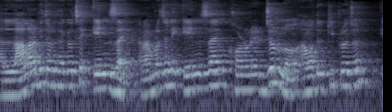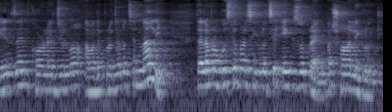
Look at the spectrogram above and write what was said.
আর লালার ভিতরে থাকে হচ্ছে এনজাইম আর আমরা জানি এনজাইম ক্ষরণের জন্য আমাদের কি প্রয়োজন? এনজাইম ক্ষরণের জন্য আমাদের প্রয়োজন হচ্ছে নালি। তাহলে আমরা বুঝতে পারছি এগুলো হচ্ছে এক্সোক্রাইন বা সোনালী গ্রন্থি।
